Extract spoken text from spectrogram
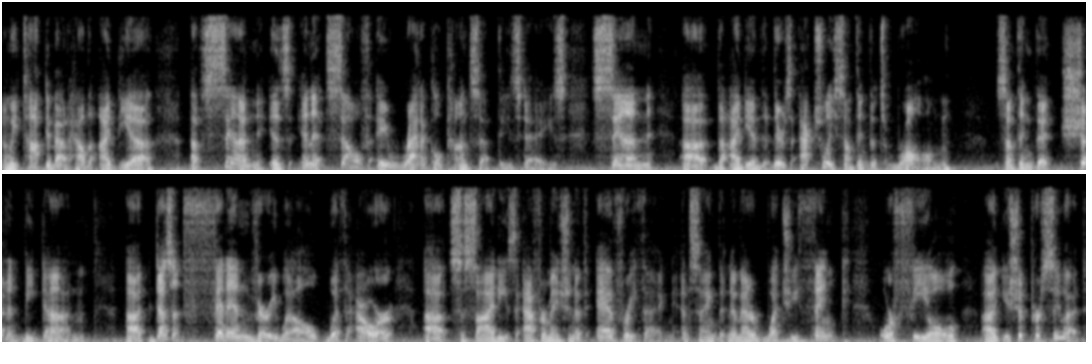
And we talked about how the idea of sin is in itself a radical concept these days. Sin, uh, the idea that there's actually something that's wrong, something that shouldn't be done, uh, doesn't fit in very well with our uh, society's affirmation of everything and saying that no matter what you think or feel, uh, you should pursue it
